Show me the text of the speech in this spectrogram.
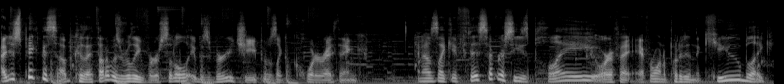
I just picked this up because I thought it was really versatile. It was very cheap. It was like a quarter, I think. And I was like, if this ever sees play, or if I ever want to put it in the cube, like,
